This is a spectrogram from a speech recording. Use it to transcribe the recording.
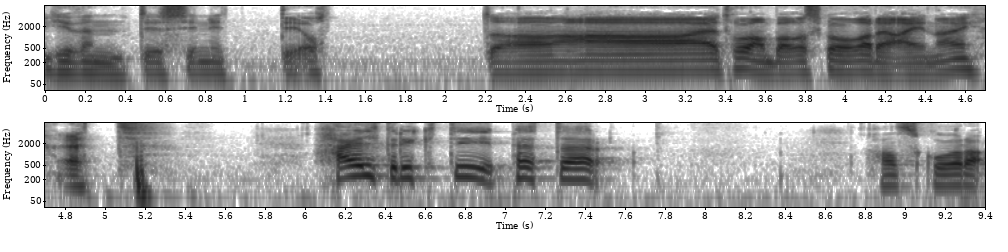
Juventus i 98 Ah, Jeg tror han bare skåra det ene. jeg. Ett. Helt riktig, Petter. Han skåra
